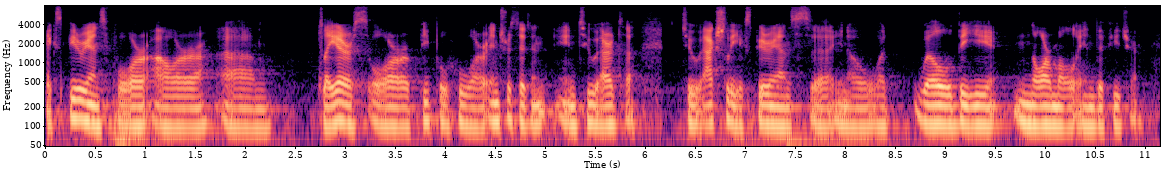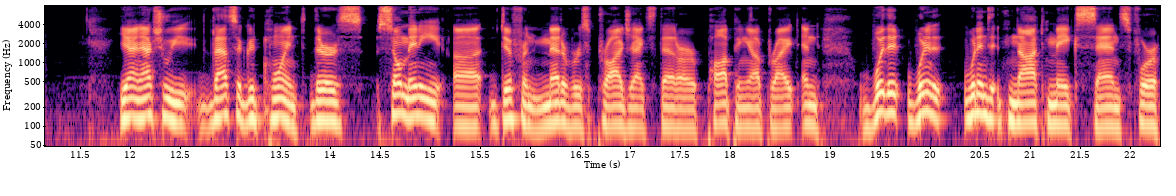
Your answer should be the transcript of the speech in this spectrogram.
experience for our um, players or people who are interested in into ERTHA to actually experience uh, you know what will be normal in the future. Yeah, and actually, that's a good point. There's so many uh, different metaverse projects that are popping up, right? And would it wouldn't it, wouldn't it not make sense for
